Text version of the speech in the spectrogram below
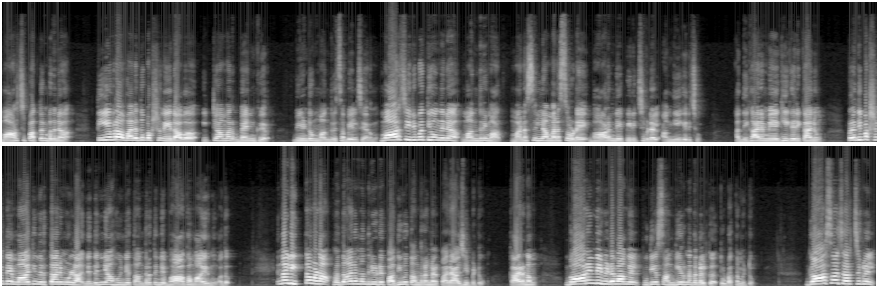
മാർച്ച് പത്തൊൻപതിന് തീവ്ര വലതുപക്ഷ നേതാവ് ഇറ്റാമർ ബെൻഗ്വിർ വീണ്ടും മന്ത്രിസഭയിൽ ചേർന്നു. മാർച്ച് ഇരുപത്തിയൊന്നിന് മന്ത്രിമാർ മനസ്സില്ലാ മനസ്സോടെ ബാറിന്റെ പിരിച്ചുവിടൽ അംഗീകരിച്ചു. അധികാരം ഏകീകരിക്കാനും പ്രതിപക്ഷത്തെ മാറ്റി നിർത്താനുമുള്ള നെതന്യാഹുവിന്റെ തന്ത്രത്തിന്റെ ഭാഗമായിരുന്നു അത്. എന്നാൽ ഇത്തവണ പ്രധാനമന്ത്രിയുടെ പതിവ് തന്ത്രങ്ങൾ പരാജയപ്പെട്ടു. കാരണം ബാറിന്റെ വിടവാങ്ങൽ പുതിയ സങ്കീർണതകൾക്ക് തുടക്കമിട്ടു. ഗാസ ചർച്ചകളിൽ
